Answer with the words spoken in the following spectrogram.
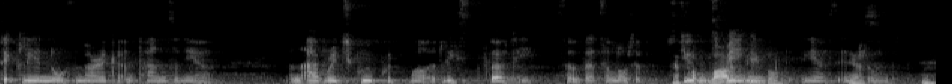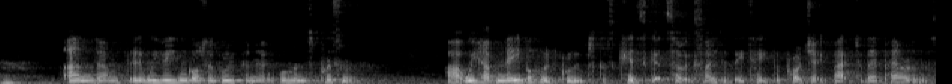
particularly in North America and Tanzania. An average group would, well, at least 30. So that's a lot of that's students a lot being, of people. yes, influenced. Yes. Mm-hmm. And um, it, we've even got a group in a women's prison. Uh, we have neighborhood groups because kids get so excited they take the project back to their parents,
